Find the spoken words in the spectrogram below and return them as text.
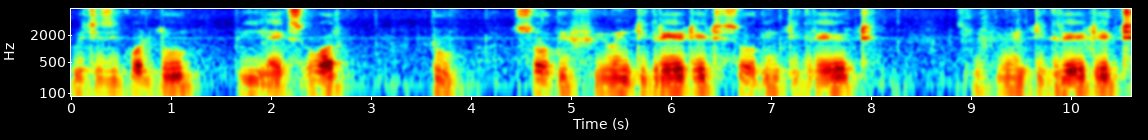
which is equal to px over 2 so if you integrate it so integrate if you integrate it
